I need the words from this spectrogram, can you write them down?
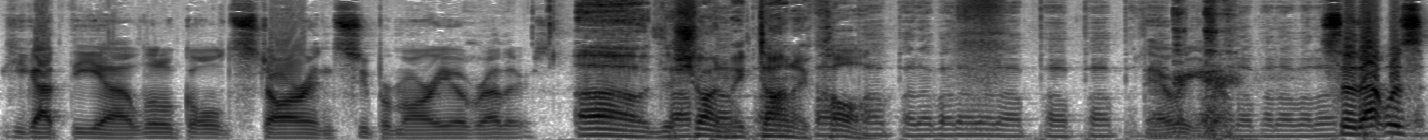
he got the uh, little gold star in Super Mario Brothers. Oh, the Sean McDonough call. There we go. So that was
